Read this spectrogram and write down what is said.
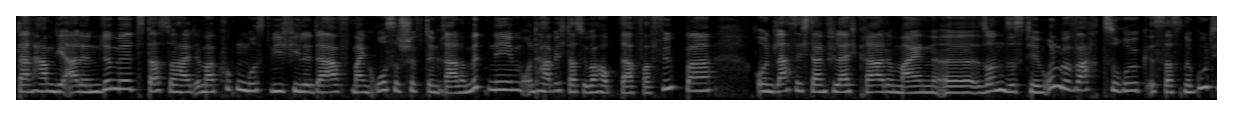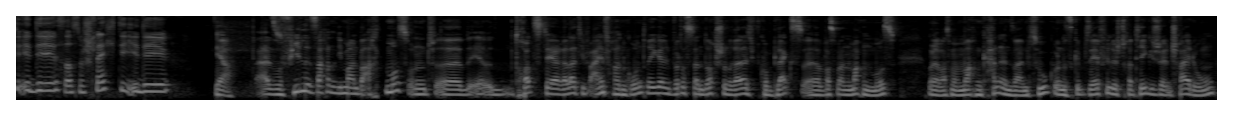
Dann haben die alle ein Limit, dass du halt immer gucken musst, wie viele darf mein großes Schiff denn gerade mitnehmen und habe ich das überhaupt da verfügbar? Und lasse ich dann vielleicht gerade mein äh, Sonnensystem unbewacht zurück? Ist das eine gute Idee? Ist das eine schlechte Idee? Ja, also viele Sachen, die man beachten muss und äh, trotz der relativ einfachen Grundregeln wird es dann doch schon relativ komplex, äh, was man machen muss oder was man machen kann in seinem Zug und es gibt sehr viele strategische Entscheidungen.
